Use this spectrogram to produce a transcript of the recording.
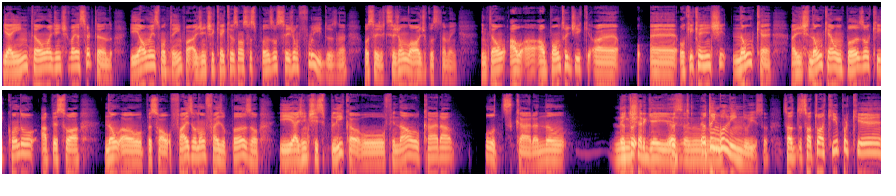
e aí então a gente vai acertando. E ao mesmo tempo, a gente quer que os nossos puzzles sejam fluidos, né? Ou seja, que sejam lógicos também. Então, ao, ao ponto de que. É, é, o que, que a gente não quer? A gente não quer um puzzle que quando a pessoa não o pessoal faz ou não faz o puzzle e a gente explica o final, o cara, putz, cara, não nem eu tô, enxerguei isso. Eu, eu tô engolindo isso. Só, só tô aqui porque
